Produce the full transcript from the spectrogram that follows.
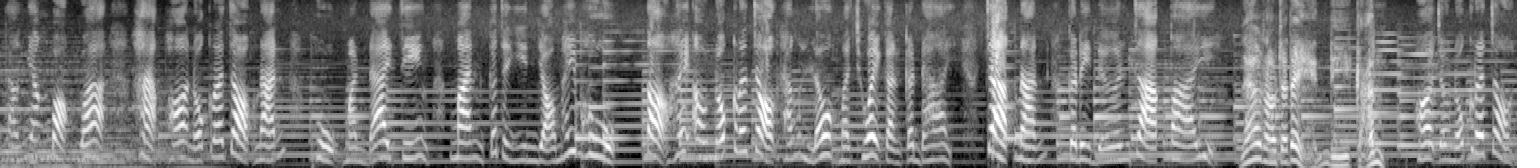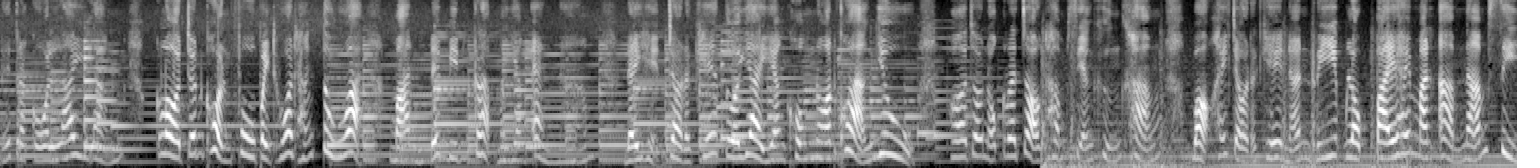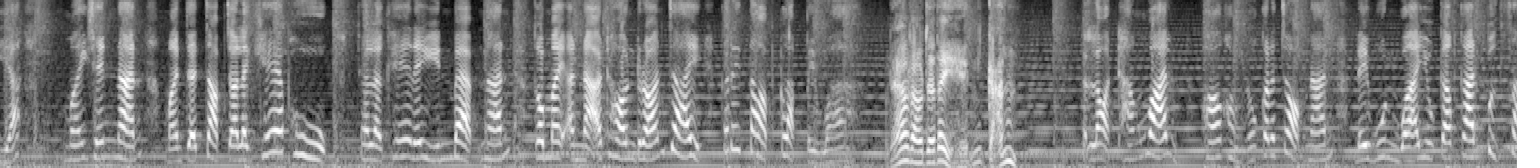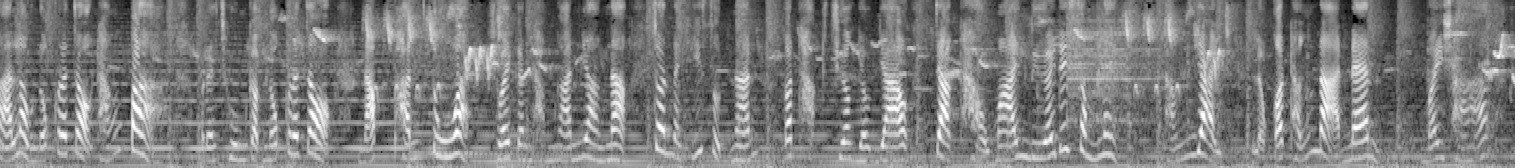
ทั้งยังบอกว่า หากพ่อนกกระจอกนั้น ผูกมันได้จริง มันก็จะยินยอมให้ผูก ต่อให้เอานกกระจอกทั้งโลกมาช่วยกันก็ได้ จากนั้นก็ได้เดินจากไป แล้วเราจะได้เห็นดีกันพ่อเจ้านกกระจอกได้ตะโกนไล่หลัง โกรธจนขนฟูไปทั่วทั้งตัว มันได้บินกลับมายังแอ่งน้ำ ได้เห็นจระเข้ตัวใหญ่ยังคงนอนขวางอยู่พ่อเจ้านกกระจอกทำเสียงขึงขัง บอกให้จระเข้นั้นรีบหลบไปให้มันอาบน้ำเสีย ไม่เช่นนั้นมันจะจับจระเข้ผูก จระเข้ได้ยินแบบนั้นก็ไม่อนาทรร้อนใจก็ได้ตอบกลับไปว่า แล้วเราจะได้เห็นกัน ตลอดทั้งวัน พ่อของนกกระจอกนั้นได้วุ่นวายอยู่กับการปรึกษาเหล่านกกระจอกทั้งป่า ประชุมกับนกกระจอกนับพันตัว ช่วยกันทำงานอย่างหนัก จนในที่สุดนั้นก็ถักเชือกยาวๆ จากเถาไม้เลื้อยได้สำเร็จ ทั้งใหญ่แล้วก็ทั้งหนาแน่นไม่ช้า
